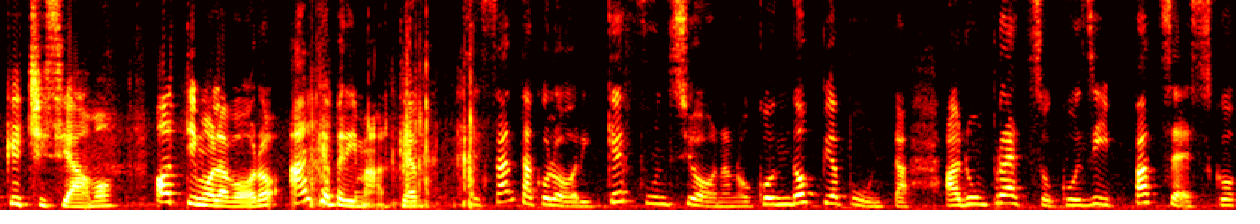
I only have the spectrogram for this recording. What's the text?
che ci siamo. Ottimo lavoro anche per i marker 60 colori che funzionano con doppia punta ad un prezzo così pazzesco,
